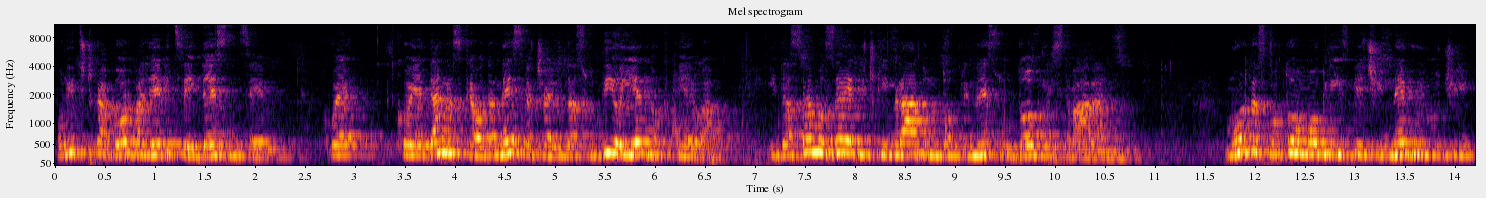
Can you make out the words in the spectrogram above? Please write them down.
Politička borba ljevice i desnice, koje koje danas kao da ne svačaju da su dio jednog tijela i da samo zajedničkim radom doprinesu u dobru i stvaranju. Možda smo to mogli izbjeći negujući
